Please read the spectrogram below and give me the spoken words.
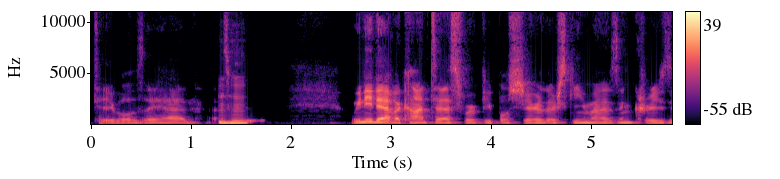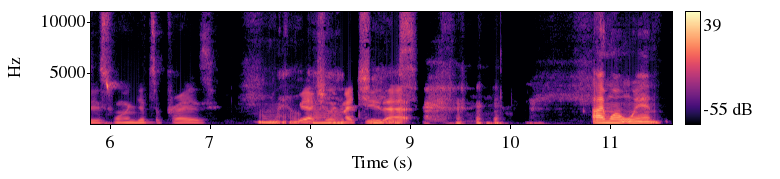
tables they had. Mm-hmm. We need to have a contest where people share their schemas and craziest one gets a prize. Oh we actually might geez. do that. I won't win.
